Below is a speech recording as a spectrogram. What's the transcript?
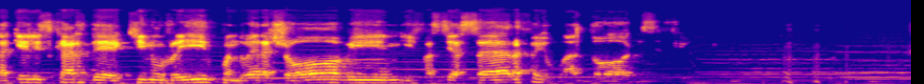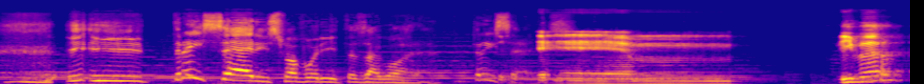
daqueles caras de Keanu Reeves quando era jovem e fazia surf. Eu adoro esse. E, e, três séries favoritas agora? Três séries. É, um, River,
